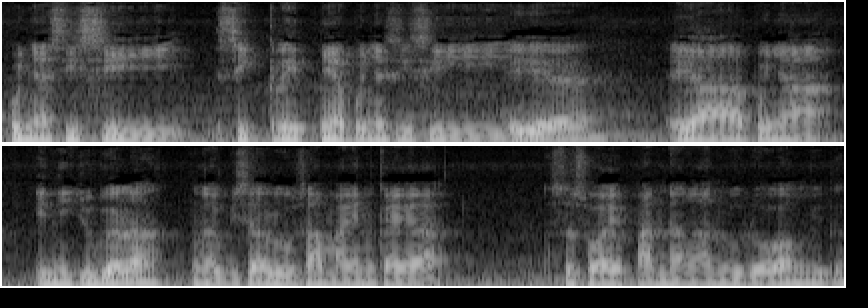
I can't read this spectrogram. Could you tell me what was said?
punya sisi secretnya punya sisi iya. Ya punya ini juga lah nggak bisa lu samain kayak sesuai pandangan lu doang gitu.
